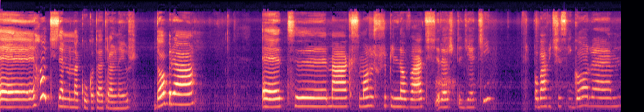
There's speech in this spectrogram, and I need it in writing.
E, chodź ze mną na kółko teatralne już. Dobra. E, ty, Max, możesz przypilnować reszty dzieci? Pobawić się z Igorem?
